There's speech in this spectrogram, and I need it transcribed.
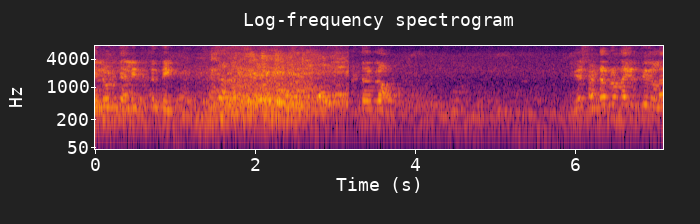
ಎಲ್ಲಿ ಹೋಗ್ತೀನಿ ಅಲ್ಲಿ ನಿಂತಿರ್ತೀನಿ ಅಂಡರ್ ಗ್ರೌಂಡ್ ಎಷ್ಟು ಅಂಡರ್ ಗ್ರೌಂಡ್ ಆಗಿರ್ತೀರಲ್ಲ?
